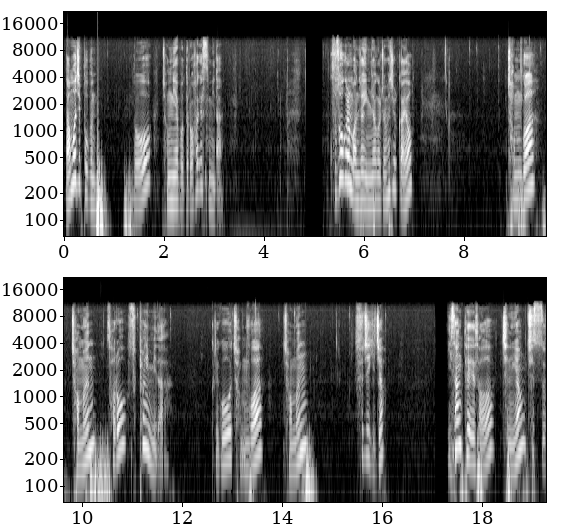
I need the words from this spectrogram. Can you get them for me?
나머지 부분도 정리해 보도록 하겠습니다. 구속을 먼저 입력을 좀 해줄까요? 점과 점은 서로 수평입니다. 그리고 점과 점은 수직이죠. 이 상태에서 진행형 치수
